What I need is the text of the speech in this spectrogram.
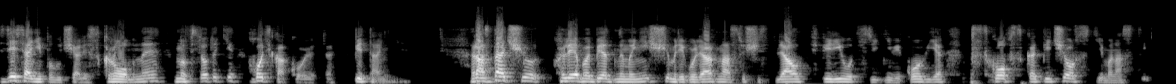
Здесь они получали скромное, но все-таки хоть какое-то питание. Раздачу хлеба бедным и нищим регулярно осуществлял в период Средневековья Псковско-Печорский монастырь.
